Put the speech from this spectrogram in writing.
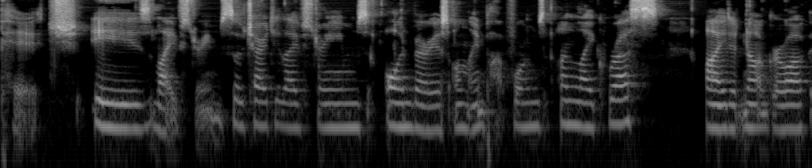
pitch is live streams. So, charity live streams on various online platforms. Unlike Russ, I did not grow up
